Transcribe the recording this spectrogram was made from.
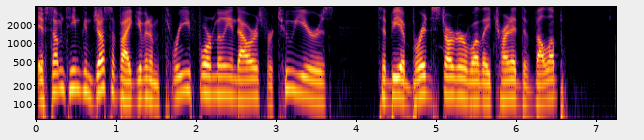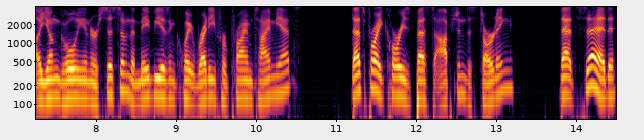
If some team can justify giving him three, $4 million for two years to be a bridge starter while they try to develop a young goalie in her system that maybe isn't quite ready for prime time yet, that's probably Corey's best option to starting. That said,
